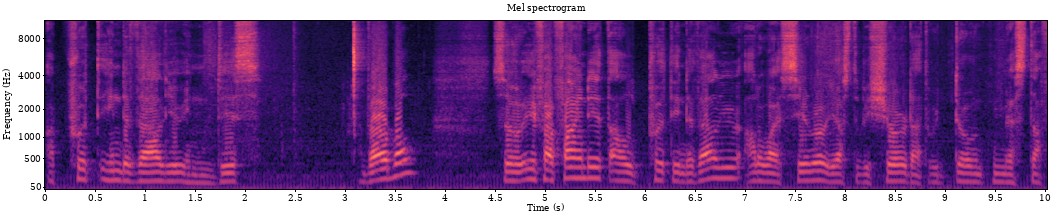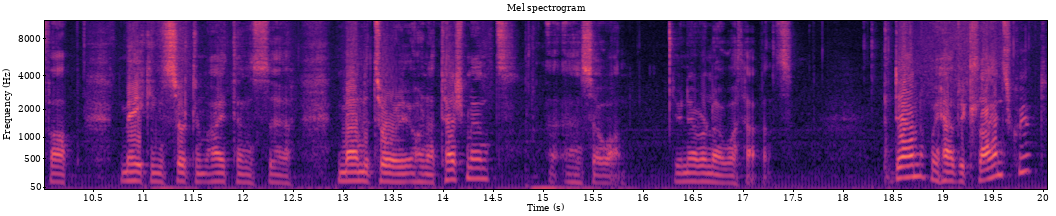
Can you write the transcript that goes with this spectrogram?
I put in the value in this variable so if I find it I'll put in the value. Otherwise zero just to be sure that we don't mess stuff up. Making certain items uh, mandatory on attachment uh, and so on. You never know what happens. Then we have the client script.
